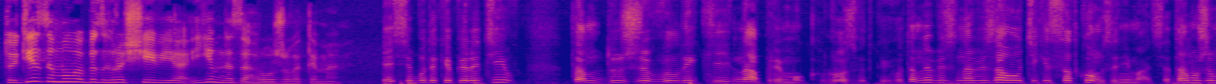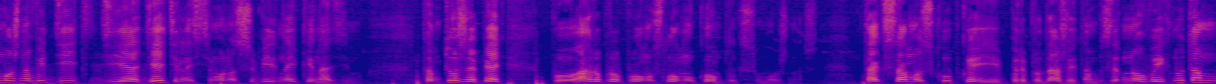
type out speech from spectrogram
тоді зимове безгрошів'я їм не загрожуватиме. Якщо буде кооператив, там дуже великий напрямок розвитку його. Там не обов'язково тільки садком займатися. Там вже можна вид діяльності можна собі знайти на зиму. Там теж опять по агропромисловому комплексу можна. Так само з кубкою і перепродажею там зернових. Ну там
